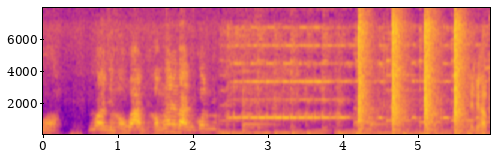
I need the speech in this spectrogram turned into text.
บ่หรือว่าจะเข้าบ้านเข้ามาในบ้านก่อนเห็นไหมครับ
